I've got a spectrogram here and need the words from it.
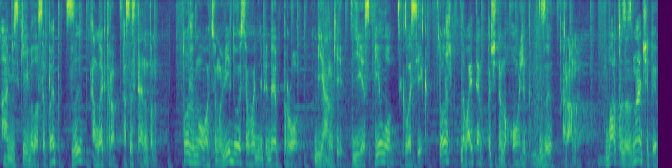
а міський велосипед з електроасистентом. Тож мова в цьому відео сьогодні піде про Bianchi E-Spillo Classic. Тож давайте почнемо огляд з рами. Варто зазначити,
